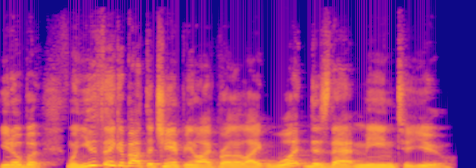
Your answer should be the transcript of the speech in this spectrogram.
you know, but when you think about the champion life, brother, like what does that mean to you?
